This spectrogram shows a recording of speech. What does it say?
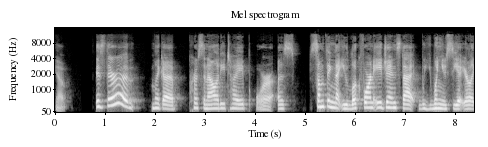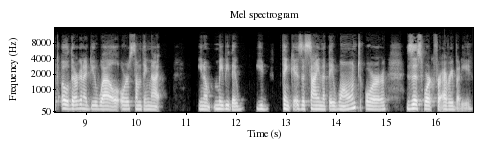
Yeah. Is there a like a personality type or a something that you look for in agents that when you see it you're like, "Oh, they're going to do well," or something that you know, maybe they you think is a sign that they won't or does this work for everybody?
